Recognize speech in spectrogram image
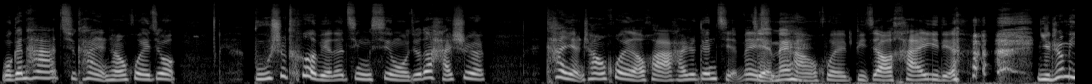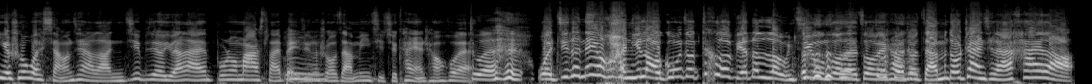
我跟他去看演唱会就不是特别的尽兴。我觉得还是。看演唱会的话，还是跟姐妹姐妹看会比较嗨一点。你这么一说，我想起来了，你记不记得原来 Bruno Mars 来北京的时候，咱们一起去看演唱会？对，我记得那会儿你老公就特别的冷静，坐在座位上，就咱们都站起来嗨了，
